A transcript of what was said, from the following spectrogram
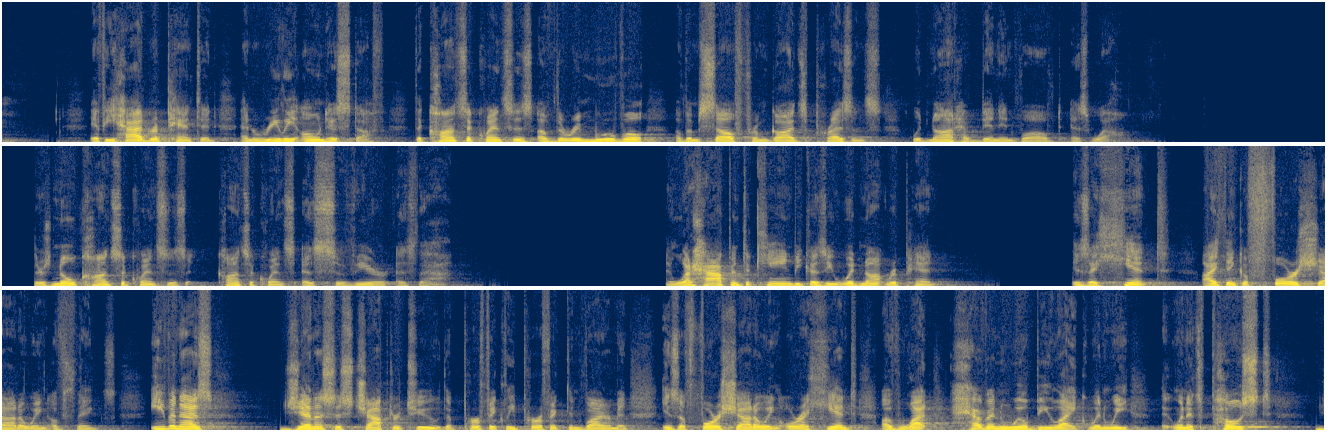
if he had repented and really owned his stuff, the consequences of the removal of himself from God's presence would not have been involved as well. There's no consequences consequence as severe as that. And what happened to Cain because he would not repent is a hint, I think, a foreshadowing of things. Even as Genesis chapter 2, the perfectly perfect environment, is a foreshadowing or a hint of what heaven will be like when, we, when it's post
